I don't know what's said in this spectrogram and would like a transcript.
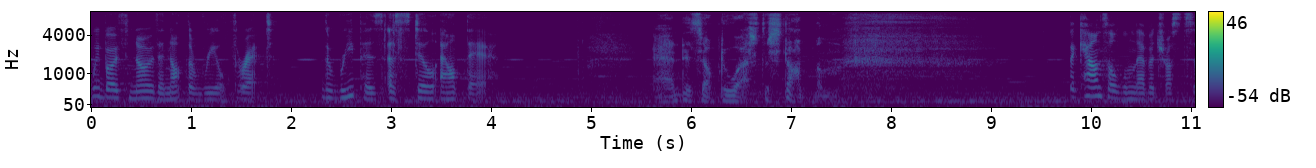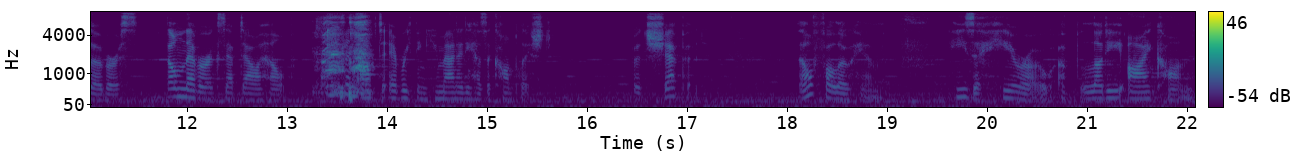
We both know they're not the real threat. The Reapers are still out there. And it's up to us to stop them. The Council will never trust Cerberus. They'll never accept our help, even after everything humanity has accomplished. But Shepard, they'll follow him. He's a hero, a bloody icon.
